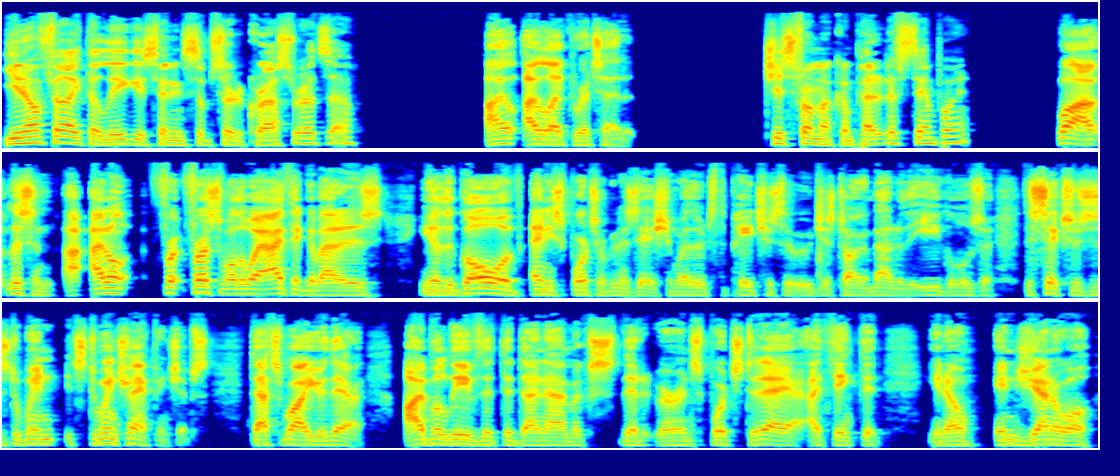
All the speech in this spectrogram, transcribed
You don't feel like the league is hitting some sort of crossroads, though, I, I like where it's headed. just from a competitive standpoint. Well, listen, I, I don't. fir- First of all, the way I think about it is, you know, the goal of any sports organization, whether it's the Patriots that we were just talking about, or the Eagles, or the Sixers, is to win. It's to win championships. That's why you're there. I believe that the dynamics that are in sports today. I think that you know, in general,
